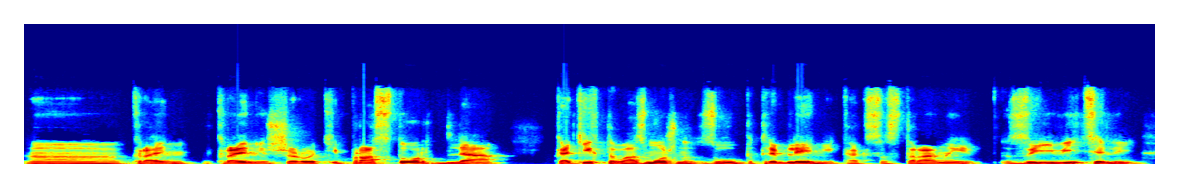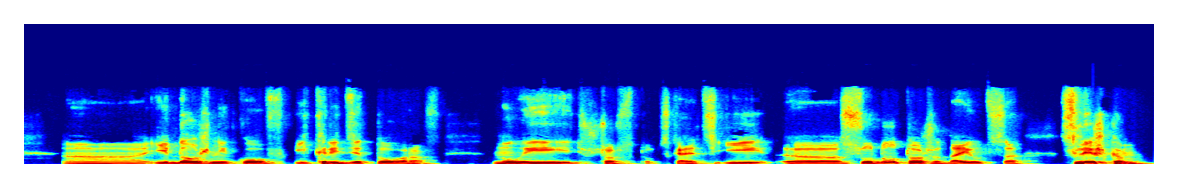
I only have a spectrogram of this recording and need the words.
э, крайне, крайне широкий простор для каких-то возможных злоупотреблений, как со стороны заявителей э, и должников, и кредиторов – ну и что тут сказать? И э, суду тоже даются слишком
